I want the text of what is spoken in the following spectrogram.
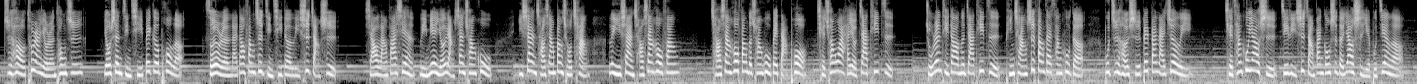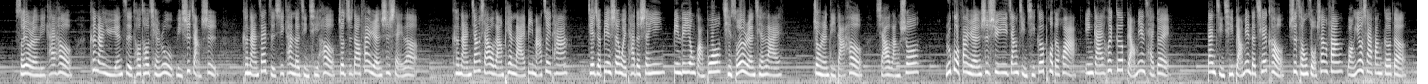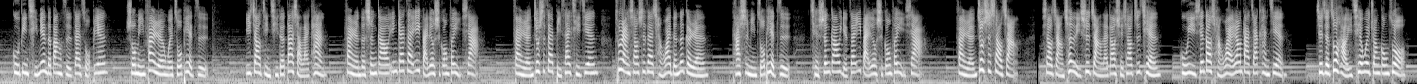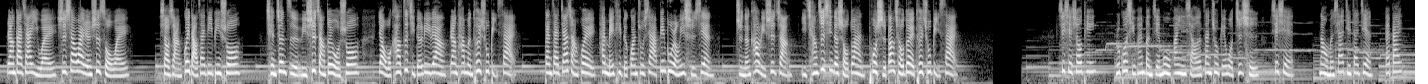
之后，突然有人通知，优胜锦旗被割破了。所有人来到放置锦旗的理事长室。小五郎发现里面有两扇窗户，一扇朝向棒球场，另一扇朝向后方。朝向后方的窗户被打破，且窗外还有架梯子。主任提到，那架梯子平常是放在仓库的，不知何时被搬来这里。且仓库钥匙及理事长办公室的钥匙也不见了。所有人离开后。柯南与原子偷偷潜入理事长室。柯南在仔细看了锦旗后，就知道犯人是谁了。柯南将小五郎骗来，并麻醉他，接着变身为他的声音，并利用广播请所有人前来。众人抵达后，小五郎说：“如果犯人是蓄意将锦旗割破的话，应该会割表面才对。但锦旗表面的切口是从左上方往右下方割的，固定旗面的棒子在左边。”说明犯人为左撇子。依照锦旗的大小来看，犯人的身高应该在一百六十公分以下。犯人就是在比赛期间突然消失在场外的那个人。他是名左撇子，且身高也在一百六十公分以下。犯人就是校长。校长趁理事长来到学校之前，故意先到场外让大家看见，接着做好一切伪装工作，让大家以为是校外人士所为。校长跪倒在地，并说：“前阵子理事长对我说，要我靠自己的力量让他们退出比赛，但在家长会和媒体的关注下，并不容易实现，只能靠理事长以强制性的手段迫使棒球队退出比赛。”谢谢收听，如果喜欢本节目，欢迎小额赞助给我支持，谢谢。那我们下一集再见，拜拜。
